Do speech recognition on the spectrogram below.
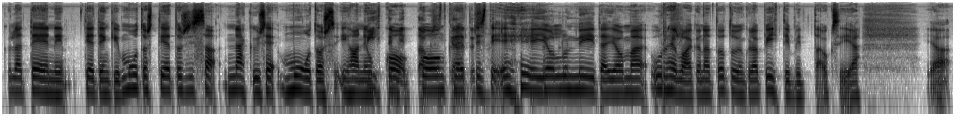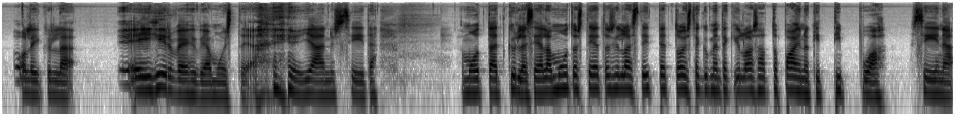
kyllä tee, niin tietenkin muutostietoisissa näkyy se muutos ihan niin ko- konkreettisesti. Ei, ei ollut niitä jo. Mä urheiluaikana totuin kyllä pihtimittauksiin ja, ja oli kyllä, ei hirveän hyviä muistoja jäänyt siitä. Mutta että kyllä siellä muutostietoisilla sitten toistakymmentä kiloa saattoi painokin tippua siinä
